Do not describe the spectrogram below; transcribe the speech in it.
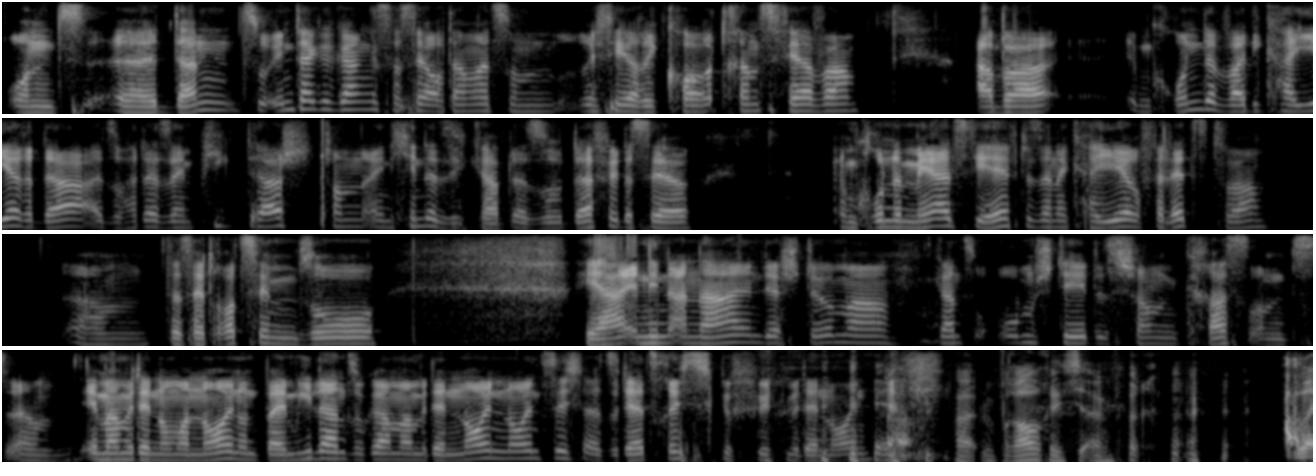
Und äh, dann zu Inter gegangen ist, was ja auch damals so ein richtiger Rekordtransfer war. Aber im Grunde war die Karriere da, also hat er seinen Peak da schon eigentlich hinter sich gehabt. Also dafür, dass er im Grunde mehr als die Hälfte seiner Karriere verletzt war, ähm, dass er trotzdem so ja, in den Annalen der Stürmer ganz oben steht, ist schon krass und ähm, immer mit der Nummer 9 und bei Milan sogar mal mit der 99, also der hat es richtig gefühlt mit der 9. ja, brauche ich einfach. Aber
